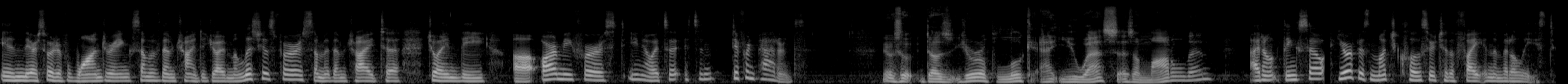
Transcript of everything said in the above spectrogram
in their sort of wandering. Some of them trying to join militias first. Some of them tried to join the uh, army first. You know, it's a it's a different patterns. You know, so does Europe look at U.S. as a model then? I don't think so. Europe is much closer to the fight in the Middle East.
